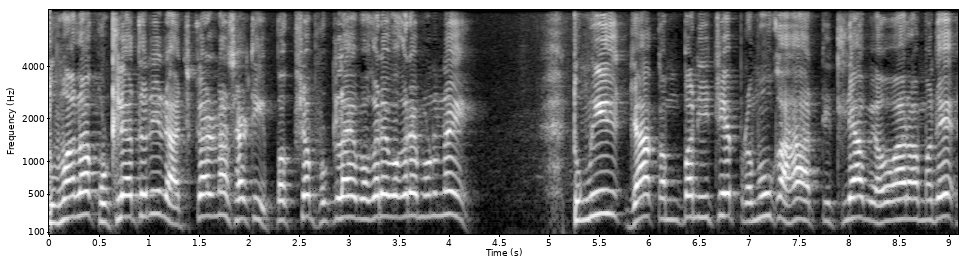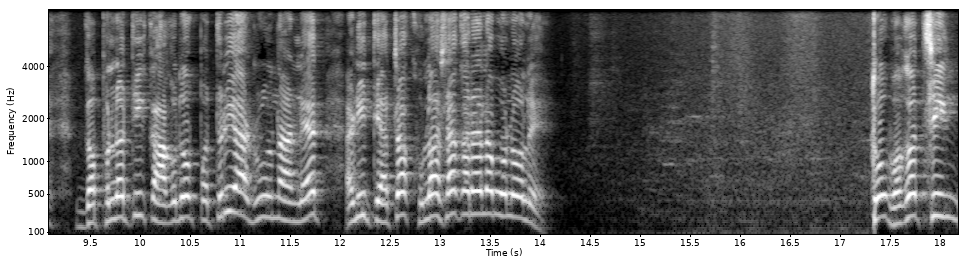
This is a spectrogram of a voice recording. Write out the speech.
तुम्हाला कुठल्या तरी राजकारणासाठी पक्ष फुटलाय वगैरे वगैरे म्हणून नाही. तुम्ही ज्या कंपनीचे प्रमुख आहात तिथल्या व्यवहारामध्ये गफलती कागदोपत्री आढळून आणल्यात आणि त्याचा खुलासा करायला बोलवले तो भगतसिंग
